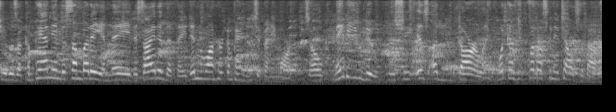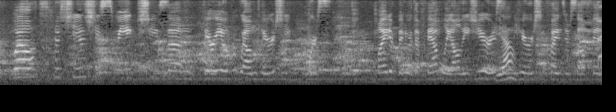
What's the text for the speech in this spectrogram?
she was a companion to somebody and they decided that they didn't want her companionship anymore. So maybe you do, because she is a darling. What, does, what else can you tell us about her? Well, she is, she's sweet. She's um, overwhelmed here. She, of course, might have been with a family all these years, yeah. and here she finds herself in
